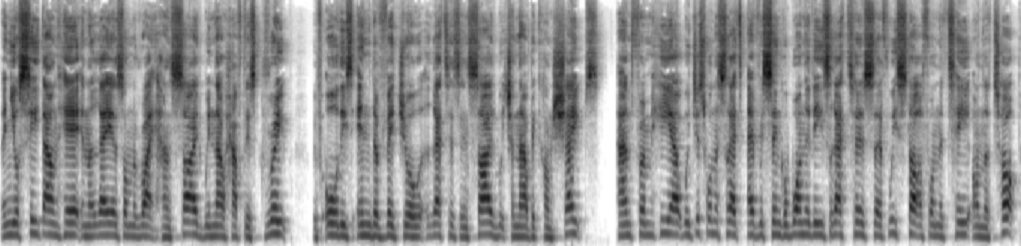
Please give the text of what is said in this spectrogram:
Then you'll see down here in the layers on the right hand side, we now have this group with all these individual letters inside, which are now become shapes. And from here, we just want to select every single one of these letters. So if we start off on the T on the top,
